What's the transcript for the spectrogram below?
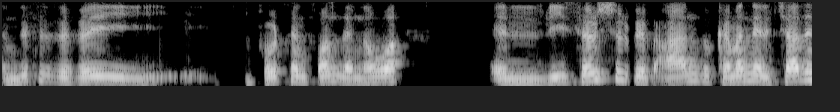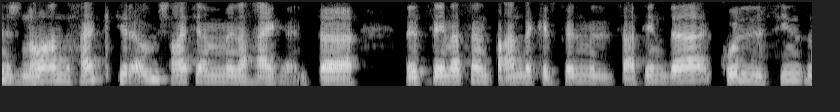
And this is a very important one لأن هو ال researcher بيبقى عنده كمان ال challenge إن هو عنده حاجات كتير قوي مش عارف يعمل منها حاجة. أنت let's say مثلا أنت عندك الفيلم الساعتين ده كل ال scenes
